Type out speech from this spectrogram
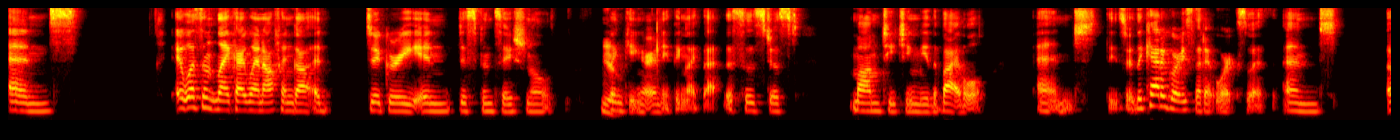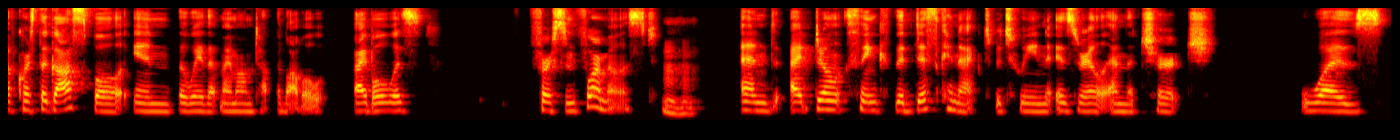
and it wasn't like I went off and got a degree in dispensational yeah. thinking or anything like that. This was just mom teaching me the Bible. And these are the categories that it works with. And of course, the gospel in the way that my mom taught the Bible, Bible was first and foremost. Mm-hmm. And I don't think the disconnect between Israel and the church was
